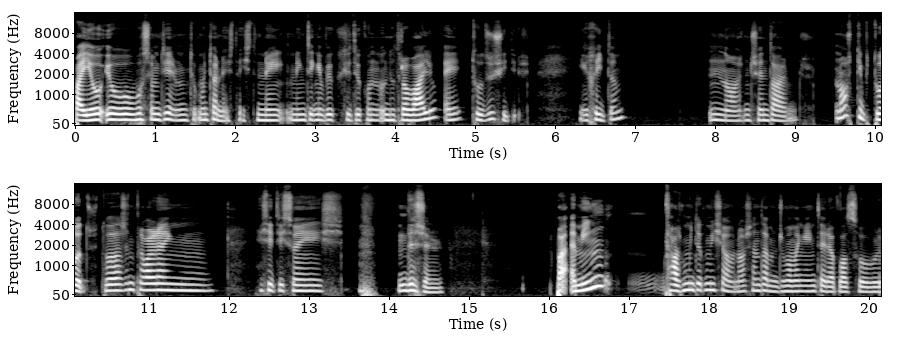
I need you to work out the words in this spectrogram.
Pá, eu, eu vou ser muito, muito, muito honesta. Isto nem, nem tem a ver com o sítio onde eu trabalho, é todos os sítios. Irrita-me nós nos sentarmos. Nós, tipo, todos. Toda a gente trabalha em instituições desse género Pá, a mim faz muita comissão. Nós sentamos uma manhã inteira a falar sobre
